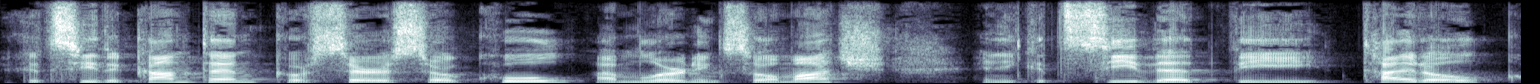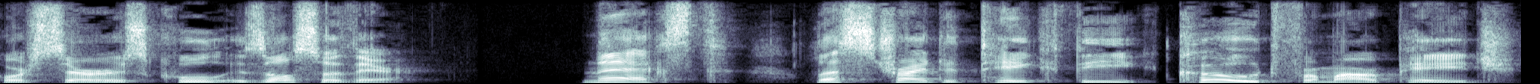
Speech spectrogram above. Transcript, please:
You could see the content, Coursera is so cool, I'm learning so much, and you could see that the title, Coursera is cool, is also there. Next, let's try to take the code from our page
